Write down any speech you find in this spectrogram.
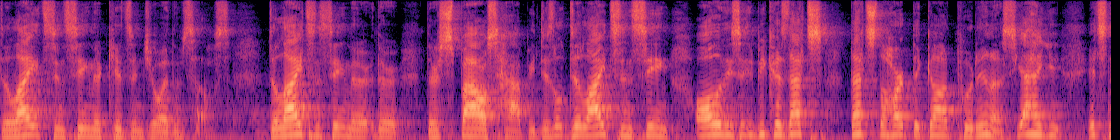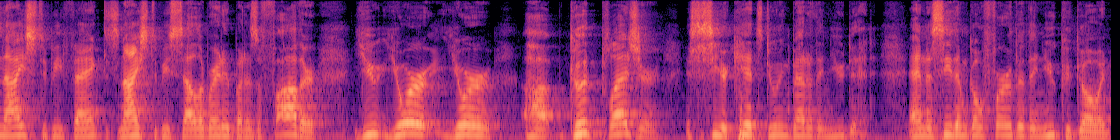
delights in seeing their kids enjoy themselves delights in seeing their, their, their spouse happy, delights in seeing all of these things because that's, that's the heart that God put in us. Yeah, you, it's nice to be thanked, it's nice to be celebrated, but as a father, you, your, your uh, good pleasure is to see your kids doing better than you did and to see them go further than you could go. And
